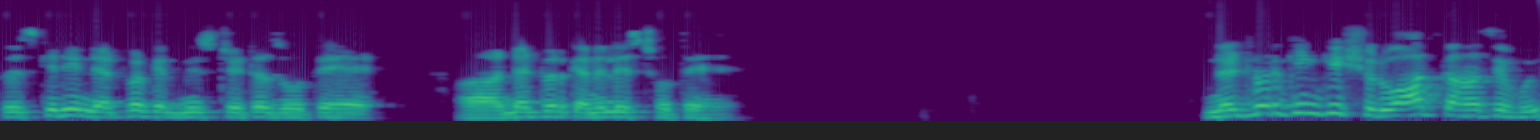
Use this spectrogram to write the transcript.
तो इसके लिए नेटवर्क एडमिनिस्ट्रेटर्स होते हैं नेटवर्क एनालिस्ट होते हैं। नेटवर्किंग की शुरुआत कहाँ से हुई?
